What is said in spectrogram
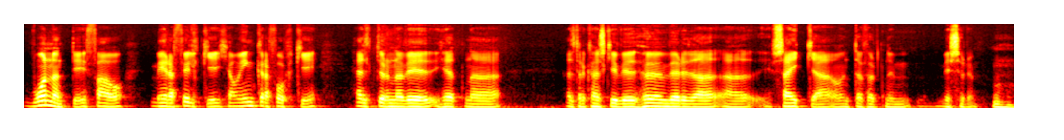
vonandi fá meira fylgi hjá yngra fólki heldur en að við hérna, heldur en kannski við höfum verið að, að sækja á undarförnum missurum. Mm -hmm.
